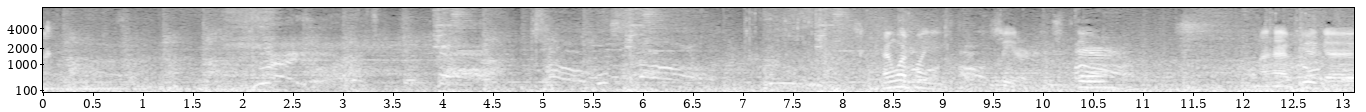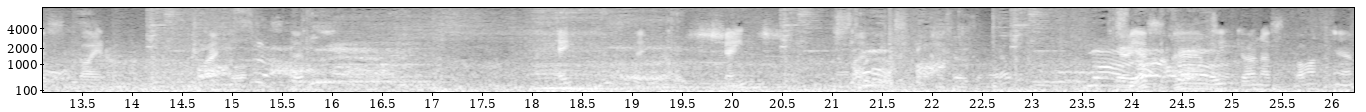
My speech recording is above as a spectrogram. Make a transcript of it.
And what my leader is there. I have you guys going on black instead. Hey, they change. Here he is, and we gonna spawn him.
